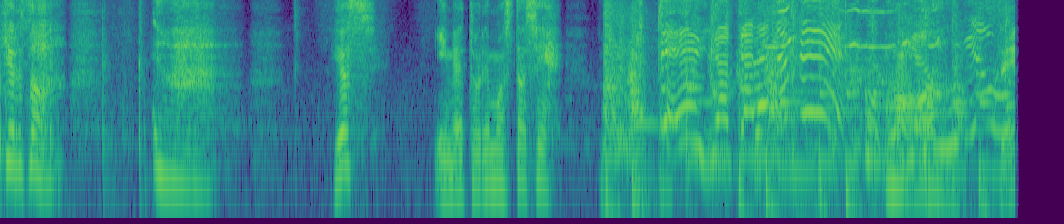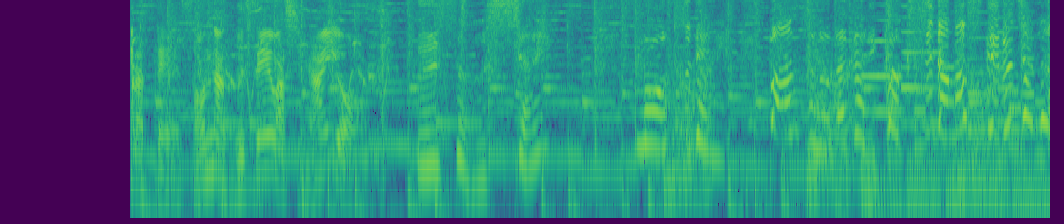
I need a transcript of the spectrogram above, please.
けるぞ。よしイメトレもしたし。手やからだぜ。もう全だってそんな不正はしないよ。嘘をしちゃい。もうすでにパンツの中に隠し玉してるじゃない。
